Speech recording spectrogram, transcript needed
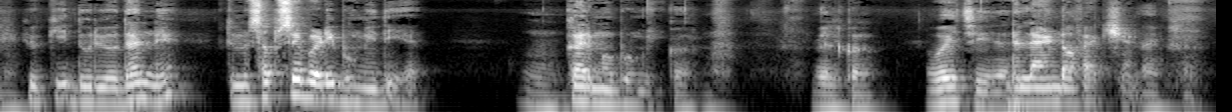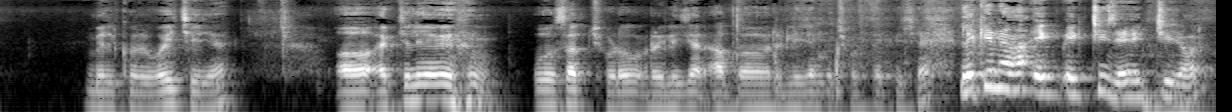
क्योंकि दुर्योधन ने तुम्हें सबसे बड़ी भूमि दी है कर्म भूमि कर्म। बिल्कुल। वही चीज़ है। The land of action action बिल्कुल वही चीज़ है। एक्चुअली वो सब छोड़ो रिलीजन अब रिलीजन को छोड़ते पीछे। लेकिन हाँ एक एक चीज़ है एक चीज़ और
